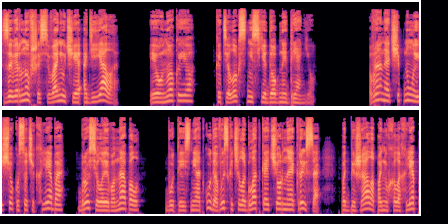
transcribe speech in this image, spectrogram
завернувшись в вонючее одеяло, и у ног ее котелок с несъедобной дрянью. Врана отщипнула еще кусочек хлеба, бросила его на пол, будто из ниоткуда выскочила гладкая черная крыса, подбежала, понюхала хлеб,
